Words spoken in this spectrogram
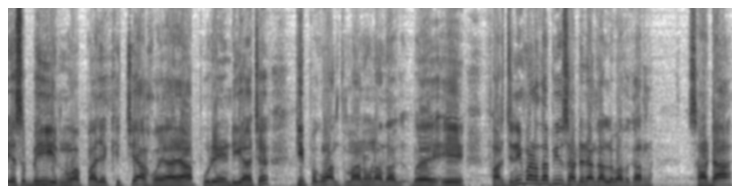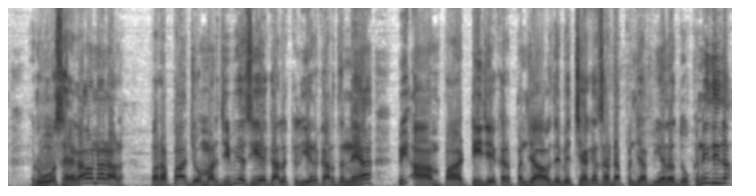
ਇਸ ਬਹੀਰ ਨੂੰ ਆਪਾਂ ਜੇ ਖਿੱਚਿਆ ਹੋਇਆ ਆ ਪੂਰੇ ਇੰਡੀਆ 'ਚ, ਕਿ ਭਗਵੰਤ ਮਾਨ ਹੁਣਾਂ ਦਾ ਇਹ ਫਰਜ਼ ਨਹੀਂ ਬਣਦਾ ਵੀ ਉਹ ਸਾਡੇ ਨਾਲ ਗੱਲਬਾਤ ਕਰਨ? ਸਾਡਾ ਰੋਸ ਹੈਗਾ ਉਹਨਾਂ ਨਾਲ। ਪਰ ਆਪਾਂ ਜੋ ਮਰਜ਼ੀ ਵੀ ਅਸੀਂ ਇਹ ਗੱਲ ਕਲੀਅਰ ਕਰ ਦਿੰਨੇ ਆ ਵੀ ਆਮ ਪਾਰਟੀ ਜੇਕਰ ਪੰਜਾਬ ਦੇ ਵਿੱਚ ਹੈਗਾ, ਸਾਡਾ ਪੰਜਾਬੀਆਂ ਦਾ ਦੁੱਖ ਨਹੀਂ ਦੀਦਾ।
